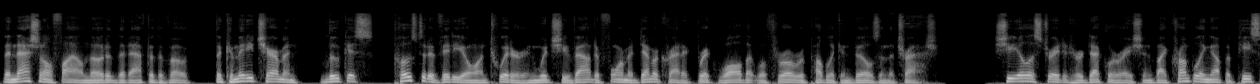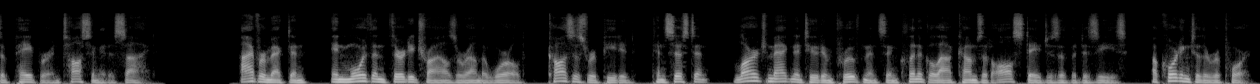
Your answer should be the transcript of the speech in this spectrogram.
The National File noted that after the vote, the committee chairman, Lucas, posted a video on Twitter in which she vowed to form a Democratic brick wall that will throw Republican bills in the trash. She illustrated her declaration by crumpling up a piece of paper and tossing it aside. Ivermectin, in more than 30 trials around the world, causes repeated, consistent, large magnitude improvements in clinical outcomes at all stages of the disease, according to the report.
